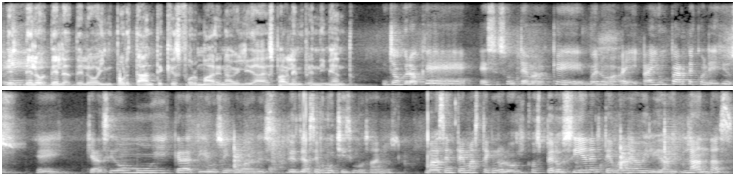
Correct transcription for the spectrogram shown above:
de, lo, de, lo, importante que es formar en habilidades para el emprendimiento. Yo creo que ese es un tema que, bueno, hay, hay un par de colegios eh, que han sido muy creativos e innovadores desde hace muchísimos años, más en temas tecnológicos, pero sí en el tema de habilidades blandas.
